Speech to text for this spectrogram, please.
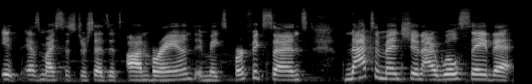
it, as my sister says, it's on brand. It makes perfect sense. Not to mention, I will say that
